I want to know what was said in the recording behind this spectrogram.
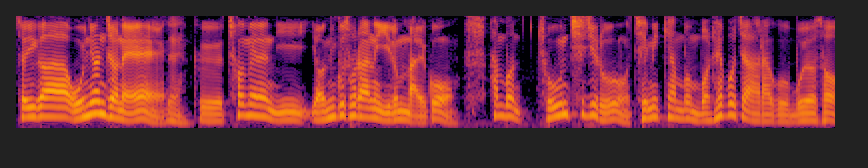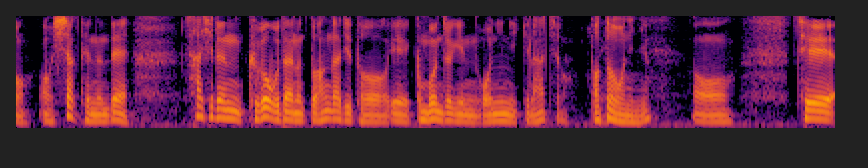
저희가 5년 전에 네. 그 처음에는 이 연구소라는 이름 말고 한번 좋은 취지로 재밌게 한번 뭘 해보자라고 모여서 어, 시작됐는데 사실은 그거보다는 또 한 가지 더 예, 근본적인 원인이 있긴 하죠. 어떤 원인이요? 어, 제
